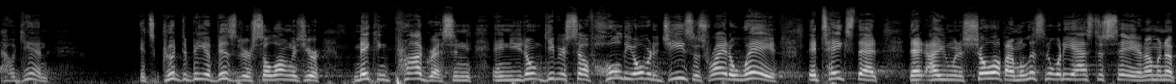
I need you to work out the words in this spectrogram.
Now, again, it's good to be a visitor so long as you're making progress and, and you don't give yourself wholly over to Jesus right away. It takes that, that I'm going to show up, I'm going to listen to what he has to say, and I'm going to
